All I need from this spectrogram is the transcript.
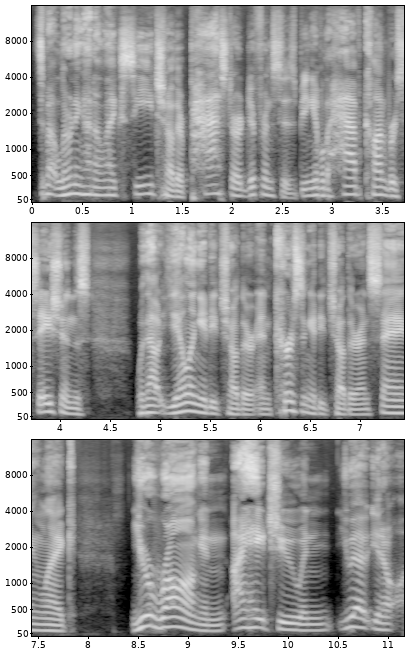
It's about learning how to like see each other past our differences, being able to have conversations without yelling at each other and cursing at each other and saying like, you're wrong and I hate you and you have, you know,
